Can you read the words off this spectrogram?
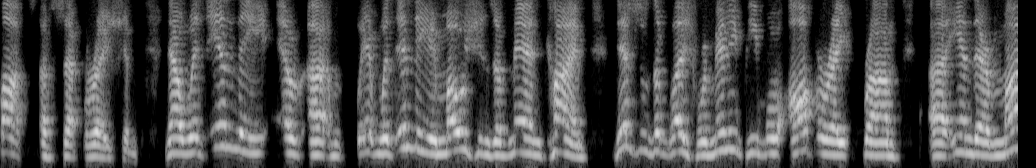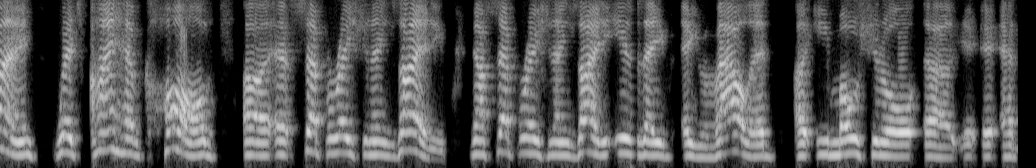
thoughts of separation. Now, within the uh, um, within the emotions of mankind, this is the place where many people operate from uh, in their mind, which I have called uh, separation anxiety. Now, separation anxiety is a, a valid uh, emotional uh, and,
